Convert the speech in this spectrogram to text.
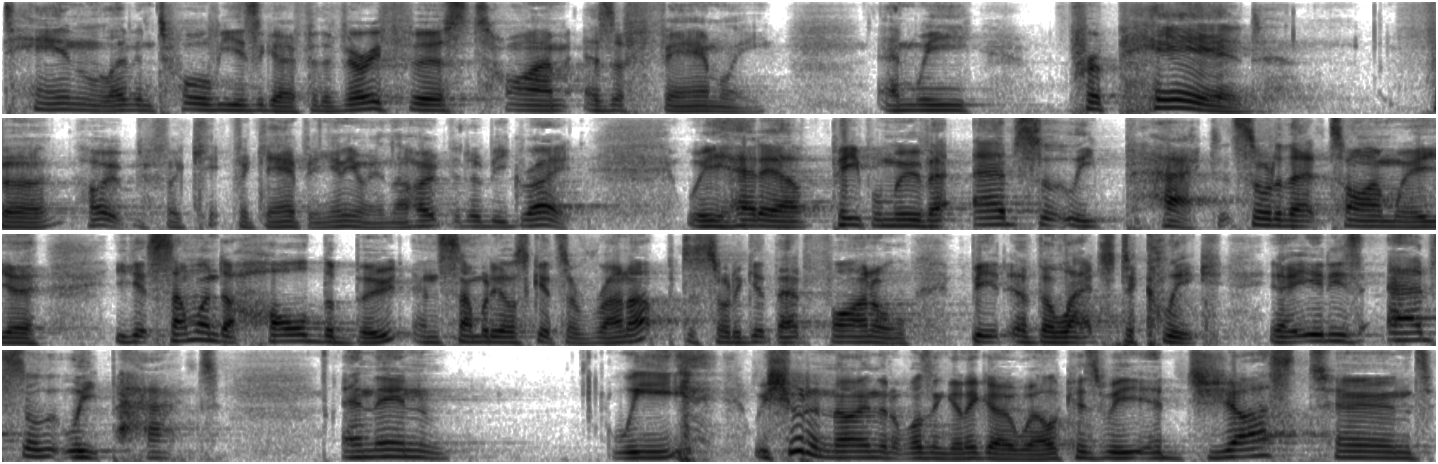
10, 11, 12 years ago for the very first time as a family. And we prepared for hope, for, for camping anyway, and the hope that it would be great. We had our people mover absolutely packed. It's sort of that time where you, you get someone to hold the boot and somebody else gets a run up to sort of get that final bit of the latch to click. You know, it is absolutely packed. And then we, we should have known that it wasn't going to go well because we had just turned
